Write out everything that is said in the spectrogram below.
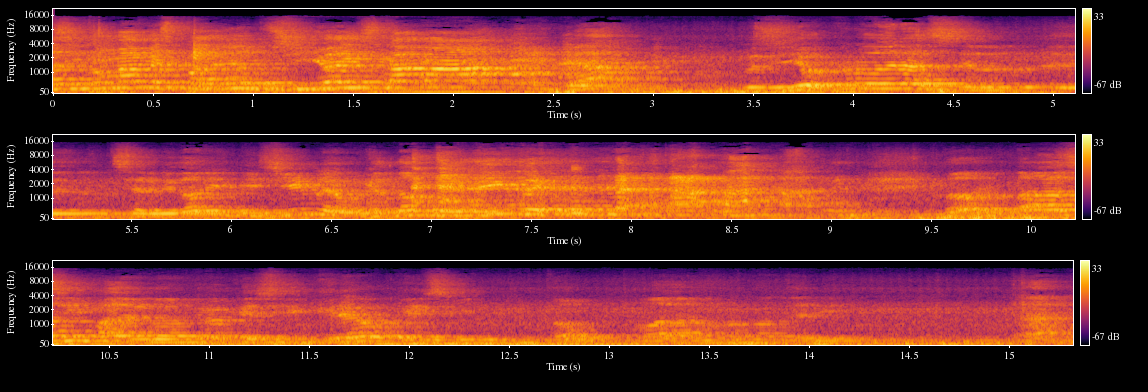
así, no mames, padre, pues si yo ahí estaba, ¿verdad? Pues yo creo que eras el, servidor invisible, porque no te vi. No, no, sí, padre, no, creo que sí, creo que sí, ¿no? O a lo mejor no te vi. ¿verdad?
